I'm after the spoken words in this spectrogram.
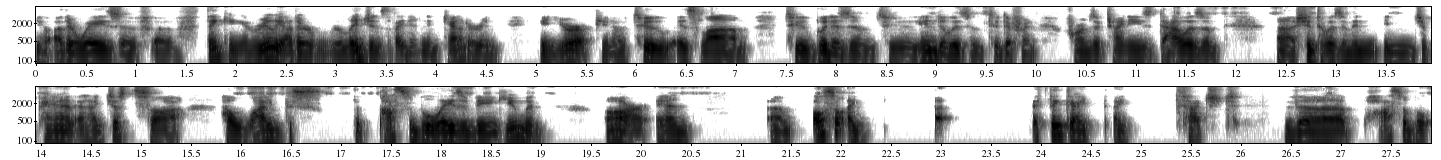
you know other ways of of thinking and really other religions that I didn't encounter in in Europe, you know, to Islam, to Buddhism, to Hinduism, to different forms of Chinese Taoism, uh, Shintoism in, in Japan. And I just saw how wide this, the possible ways of being human are. And um, also, I, I think I, I touched the possible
